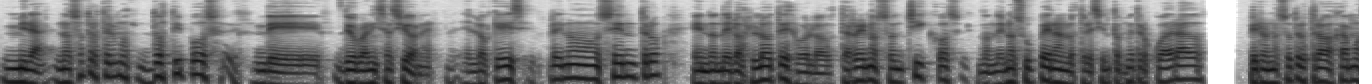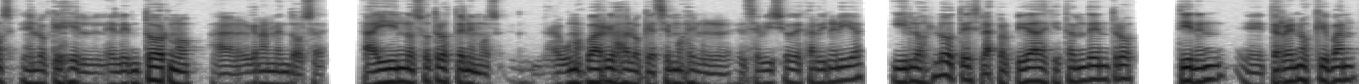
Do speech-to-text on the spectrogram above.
Mira, nosotros tenemos dos tipos de, urbanizaciones. En lo que es pleno centro, en donde los lotes o los terrenos son chicos, donde no superan los 300 metros cuadrados, pero nosotros trabajamos en lo que es el, entorno al Gran Mendoza. Ahí nosotros tenemos algunos barrios a lo que hacemos el, el servicio de jardinería y los lotes, las propiedades que están dentro, tienen eh, terrenos que van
